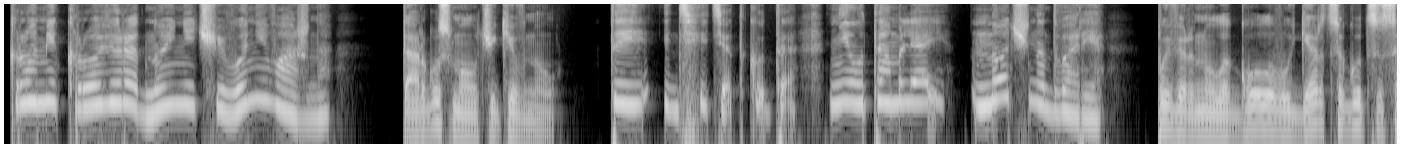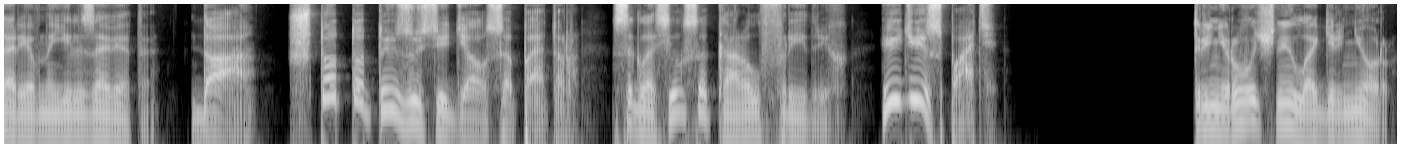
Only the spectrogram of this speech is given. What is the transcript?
«Кроме крови родной ничего не важно». Таргус молча кивнул. «Ты, дитятку-то, не утомляй, ночь на дворе», — повернула голову герцогу цесаревна Елизавета. «Да, что-то ты засиделся, Петер», — согласился Карл Фридрих. «Иди спать». Тренировочный лагерь Нёр.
